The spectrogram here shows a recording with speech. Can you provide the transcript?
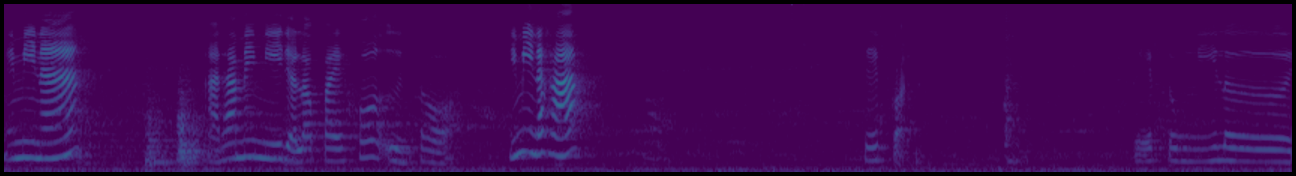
ไม่มีนะอ่าถ้าไม่มีเดี๋ยวเราไปข้ออื่นต่อนี่มีนะคะ ฟก่อน เซฟตรงนี้เลย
